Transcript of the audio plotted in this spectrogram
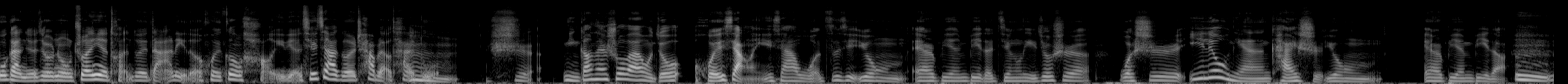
我感觉就是那种专业团队打理的会更好一点，其实价格差不了太多。嗯，是你刚才说完，我就回想了一下我自己用 Airbnb 的经历，就是我是一六年开始用 Airbnb 的，嗯，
